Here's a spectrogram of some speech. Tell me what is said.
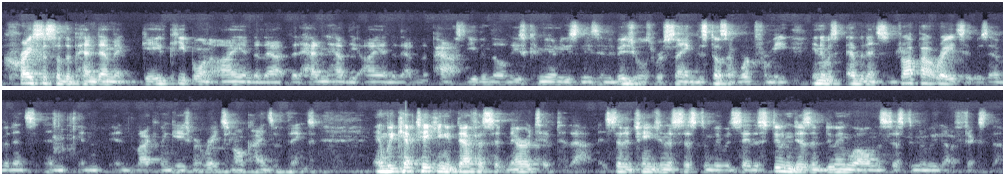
crisis of the pandemic gave people an eye into that that hadn't had the eye into that in the past. Even though these communities and these individuals were saying this doesn't work for me, and it was evidence in dropout rates, it was evidence in in, in lack of engagement rates, and all kinds of things. And we kept taking a deficit narrative to that. Instead of changing the system, we would say the student isn't doing well in the system and we got to fix them.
